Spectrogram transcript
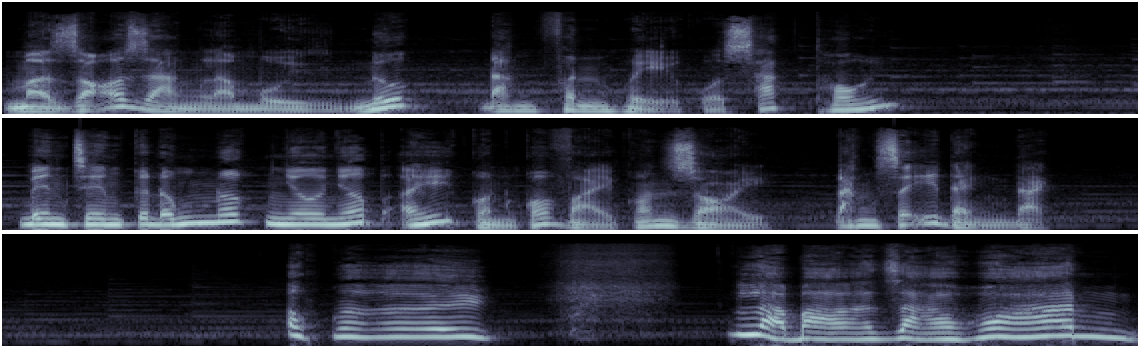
Mà rõ ràng là mùi nước Đang phân hủy của xác thối. Bên trên cái đống nước nhơ nhớp ấy Còn có vài con giòi Đang dãy đành đạch. Ông ơi! Là bà già Hoan.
